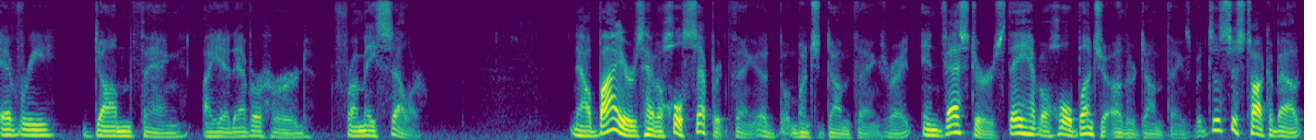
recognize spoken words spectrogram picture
every dumb thing I had ever heard from a seller. Now, buyers have a whole separate thing, a bunch of dumb things, right? Investors, they have a whole bunch of other dumb things. But let's just talk about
